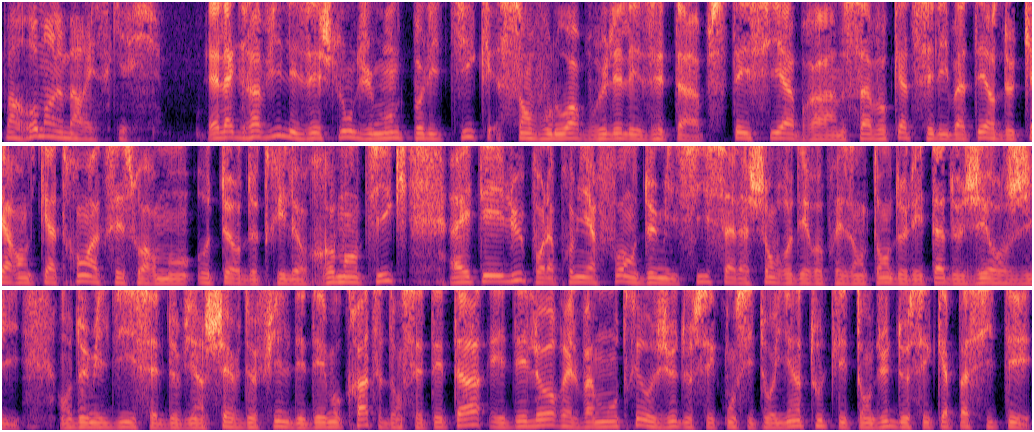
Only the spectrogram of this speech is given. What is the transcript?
par Romain Le Maresquier. Elle a gravi les échelons du monde politique sans vouloir brûler les étapes. Stacey Abrams, avocate célibataire de 44 ans, accessoirement auteur de thrillers romantiques, a été élue pour la première fois en 2006 à la Chambre des représentants de l'État de Géorgie. En 2010, elle devient chef de file des démocrates dans cet État et dès lors, elle va montrer aux yeux de ses concitoyens toute l'étendue de ses capacités.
